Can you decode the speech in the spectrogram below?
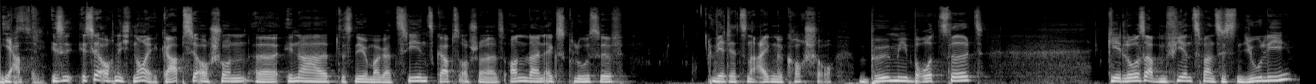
Ja, ist, ist ja auch nicht neu. Gab es ja auch schon äh, innerhalb des Neo-Magazins, gab es auch schon als Online-Exclusive. Wird jetzt eine eigene Kochshow. Böhmi brutzelt. Geht los ab dem 24. Juli.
